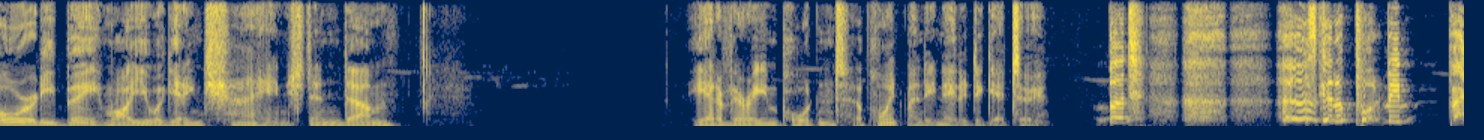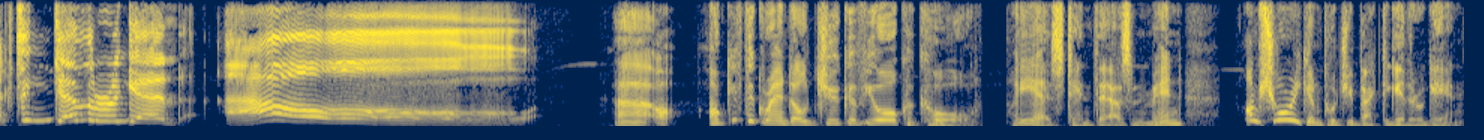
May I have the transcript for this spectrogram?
already been while you were getting changed, and, um. He had a very important appointment he needed to get to. But who's going to put me back together again? Ow! Uh, I'll, I'll give the Grand Old Duke of York a call. He has 10,000 men. I'm sure he can put you back together again.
